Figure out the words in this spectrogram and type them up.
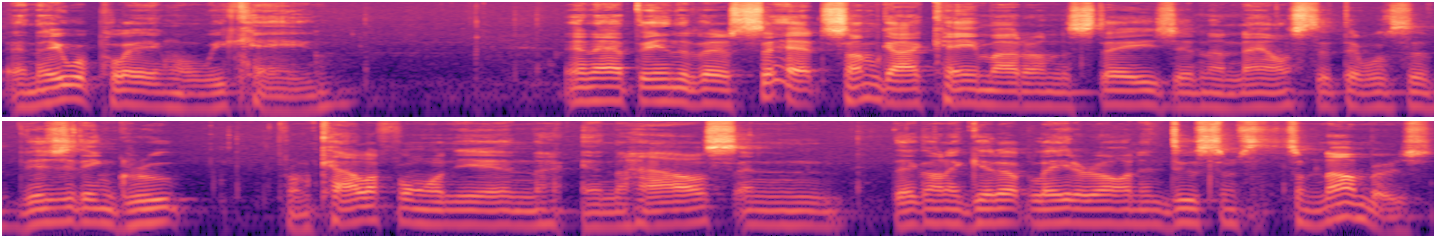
And they were playing when we came. And at the end of their set, some guy came out on the stage and announced that there was a visiting group from California in, in the house, and they're going to get up later on and do some some numbers.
